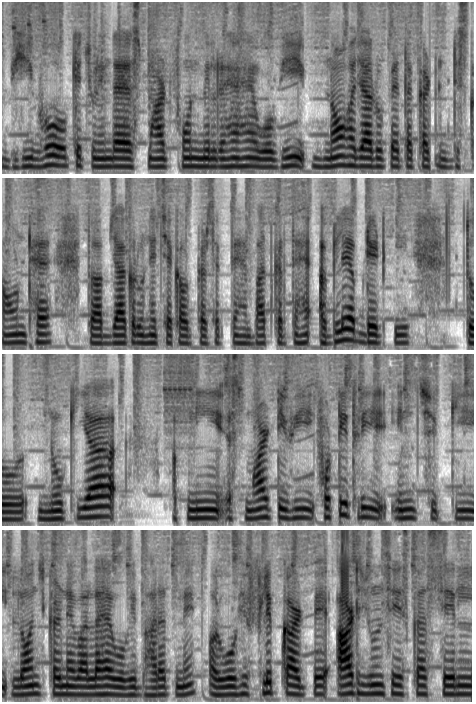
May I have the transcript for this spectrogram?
वीवो के चुनिंदा स्मार्टफ़ोन मिल रहे हैं। वो भी नौ हज़ार रुपये तक का डिस्काउंट है। तो आप जाकर उन्हें चेकआउट कर सकते हैं। बात करते हैं अगले अपडेट की। तो नोकिया अपनी स्मार्ट टीवी 43 इंच की लॉन्च करने वाला है वो भी भारत में और वो भी फ्लिपकार्ट पे 8 जून से इसका सेल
